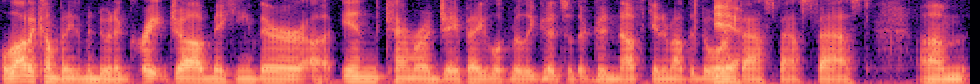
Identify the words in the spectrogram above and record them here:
a lot of companies have been doing a great job making their uh, in-camera JPEGs look really good, so they're good enough, get them out the door Yeah. fast, fast, fast. Um,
